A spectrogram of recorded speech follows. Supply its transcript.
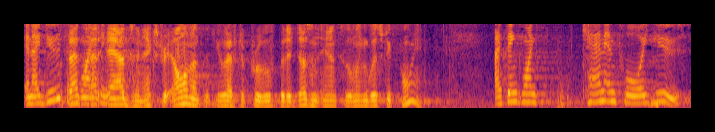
And I do but think that, one that can. adds an extra element that you have to prove, but it doesn't answer the linguistic point. I think one can employ use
